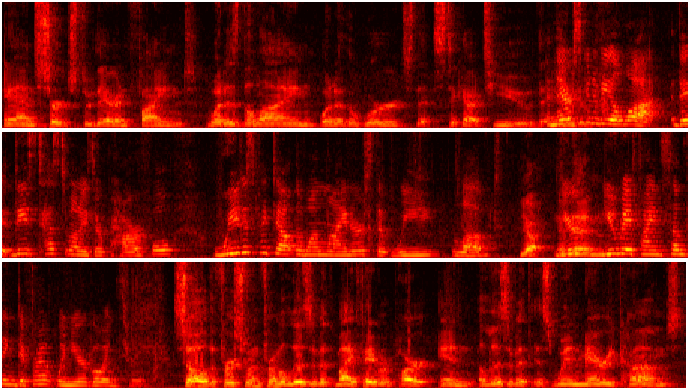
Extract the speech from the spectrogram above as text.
and search through there and find what is the line, what are the words that stick out to you. That And there's going to be a lot. Th these testimonies are powerful. We just picked out the one-liners that we loved. yeah, and You're, then you may find something different when you're going through. So the first one from Elizabeth, my favorite part in Elizabeth is when Mary comes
